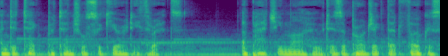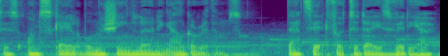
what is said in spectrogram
and detect potential security threats. Apache Mahout is a project that focuses on scalable machine learning algorithms. That's it for today's video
